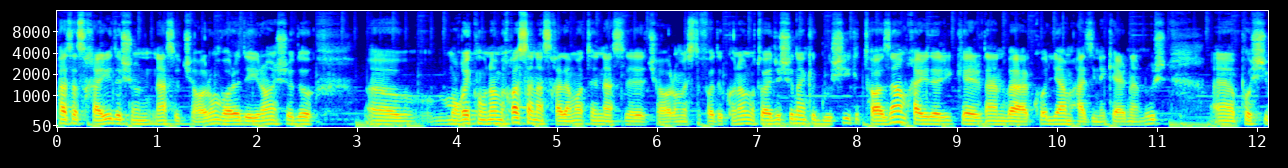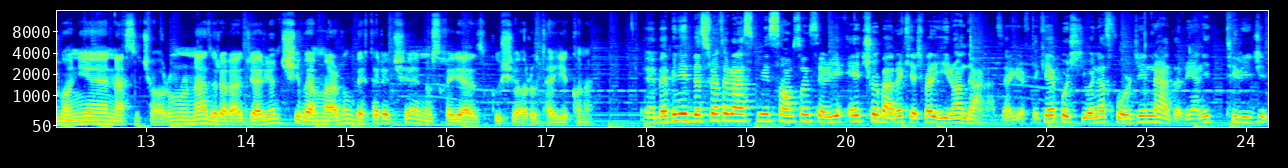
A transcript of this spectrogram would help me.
پس از خریدشون نسل چهارم وارد ایران شد و موقعی که اونا می‌خواستن از خدمات نسل چهارم استفاده کنن متوجه شدن که گوشی که تازه هم خریداری کردن و کلی هم هزینه کردن روش پشتیبانی نسل چهارم رو نداره. جریان چی و مردم بهتره چه نسخه از گوشی ها رو تهیه کنن؟ ببینید به صورت رسمی سامسونگ سری H رو برای کشور ایران در نظر گرفته که پشتیبانی از 4G نداره. یعنی تریجی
